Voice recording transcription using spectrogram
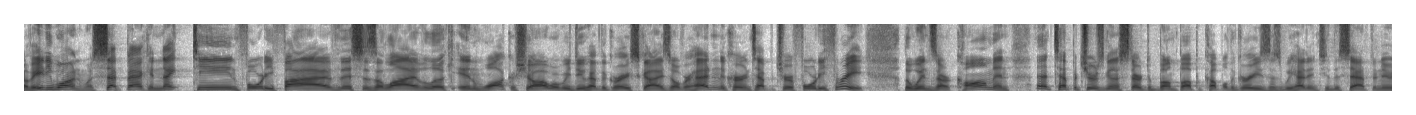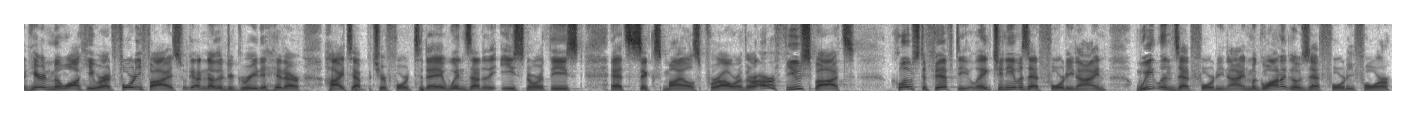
of 81 was set back in 1945. This is a live look in Waukesha where we do have the gray skies overhead and the current temperature of 43. The winds are calm and that temperature is going to start to bump up a couple degrees as we head into this afternoon. Here in Milwaukee we're at 45 so we got another degree to hit our high temperature for today. Winds out of the east northeast at 6 miles per hour. There are a few spots close to 50. Lake Geneva's at 49, Wheatland's at 49, Mukwonago's at 44,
